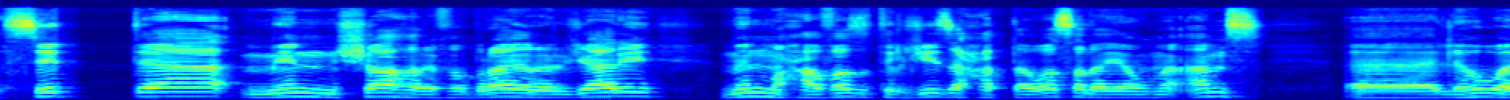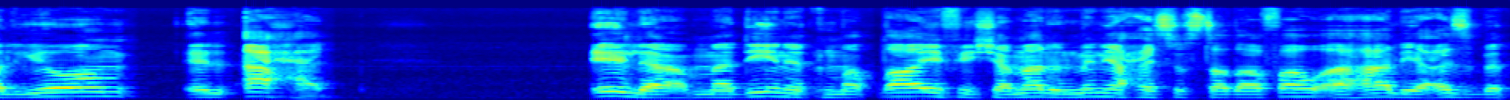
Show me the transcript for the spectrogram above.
ستة من شهر فبراير الجاري من محافظة الجيزة حتى وصل يوم أمس آه، اللي هو اليوم الأحد إلى مدينة مطاي في شمال المنيا حيث استضافه أهالي عزبة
